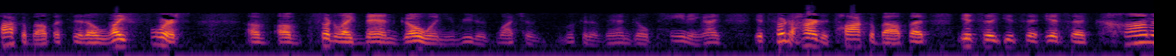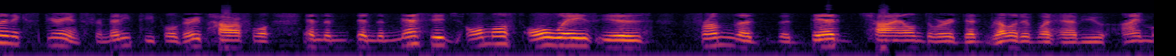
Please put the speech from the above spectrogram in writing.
talk about, but that a life force of of sort of like Van Gogh when you read a watch a look at a Van Gogh painting. I it's sort of hard to talk about, but it's a it's a it's a common experience for many people, very powerful, and the and the message almost always is from the the dead child or a dead relative, what have you. I'm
